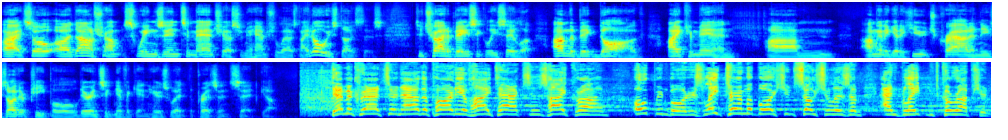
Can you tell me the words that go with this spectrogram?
All right, so uh, Donald Trump swings into Manchester, New Hampshire last night. Always does this to try to basically say, "Look, I'm the big dog. I come in. Um, I'm going to get a huge crowd, and these other people, they're insignificant." Here's what the president said. Go. Democrats are now the party of high taxes, high crime, open borders, late term abortion, socialism, and blatant corruption.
